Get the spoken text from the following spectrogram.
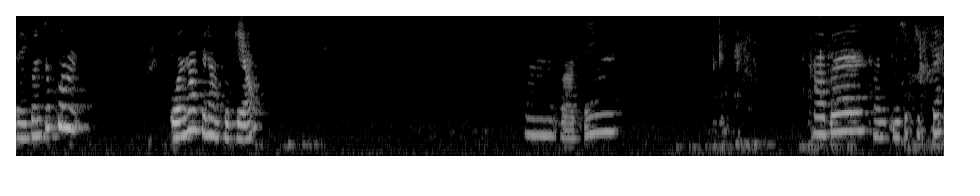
네, 이건 조금 원상태를 한번 볼게요. 음, 마진 탑을 한 20픽셀?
